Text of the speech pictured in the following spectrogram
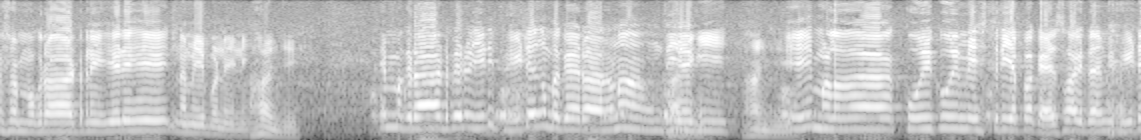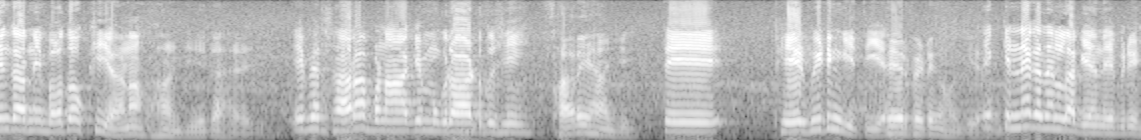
ਅੱਛਾ ਮਗਰਾਟ ਨੇ ਜਿਹੜੇ ਇਹ ਨਵੇਂ ਬਣੇ ਨੇ। ਹਾਂਜੀ। ਇਹ ਮਗਰਾਟ ਫਿਰ ਜਿਹੜੀ ਫੀਟਿੰਗ ਵਗੈਰਾ ਹਨਾ ਹੁੰਦੀ ਹੈਗੀ ਇਹ ਮਤਲਬ ਕੋਈ ਕੋਈ ਮਿਸਤਰੀ ਆਪਾਂ ਕਹਿ ਸਕਦੇ ਵੀ ਫੀਟਿੰਗ ਕਰਨੀ ਬਹੁਤ ਔਖੀ ਆ ਹਨਾ। ਹਾਂਜੀ ਇਹ ਤਾਂ ਹੈ ਜੀ। ਇਹ ਫਿਰ ਸਾਰਾ ਬਣਾ ਕੇ ਮਗਰਾਟ ਤੁਸੀਂ? ਸਾਰੇ ਹਾਂਜੀ। ਤੇ ਫੇਰ ਫੀਟਿੰਗ ਕੀਤੀ ਹੈ? ਫੇਰ ਫਿਟਿੰਗ ਹੁੰਦੀ ਹੈ ਇਹ ਕਿੰਨੇ ਕ ਦਿਨ ਲੱਗ ਜਾਂਦੇ ਵੀਰੇ?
